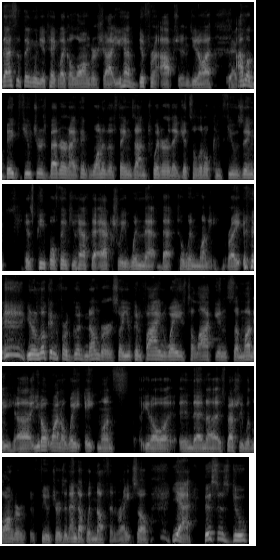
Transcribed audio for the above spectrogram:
that's the thing when you take like a longer shot, you have different options. You know, I, exactly. I'm a big futures better, and I think one of the things on Twitter that gets a little confusing is people think you have to actually win that bet to win money, right? You're looking for good numbers so you can find ways to lock in some money. Uh, you don't want to wait eight months you know, and then uh, especially with longer futures and end up with nothing, right? So, yeah, this is Duke,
